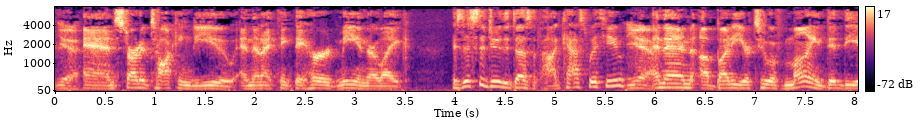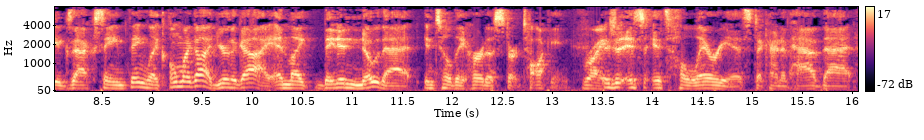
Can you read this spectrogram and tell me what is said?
Yeah. and started talking to you, and then I think they heard me, and they're like. Is this the dude that does the podcast with you? Yeah. And then a buddy or two of mine did the exact same thing. Like, oh my god, you're the guy, and like they didn't know that until they heard us start talking. Right. It's it's, it's hilarious to kind of have that.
